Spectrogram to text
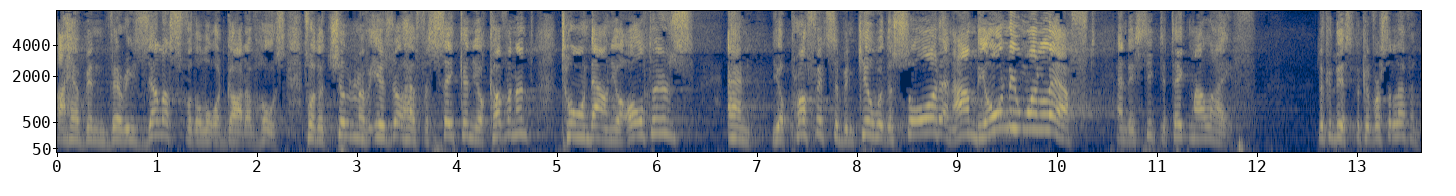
I have been very zealous for the Lord God of hosts, for the children of Israel have forsaken your covenant, torn down your altars, and your prophets have been killed with the sword, and I'm the only one left, and they seek to take my life. Look at this. Look at verse 11.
